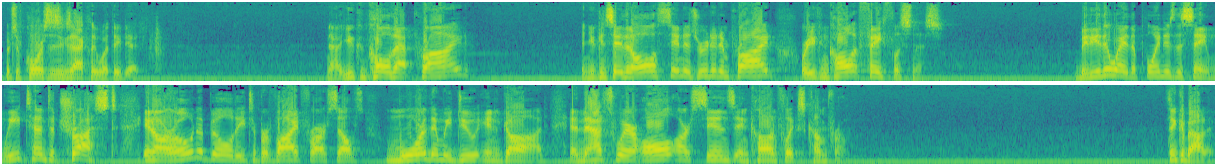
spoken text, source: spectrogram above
Which, of course, is exactly what they did. Now, you can call that pride, and you can say that all sin is rooted in pride, or you can call it faithlessness. But either way, the point is the same. We tend to trust in our own ability to provide for ourselves more than we do in God. And that's where all our sins and conflicts come from. Think about it.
